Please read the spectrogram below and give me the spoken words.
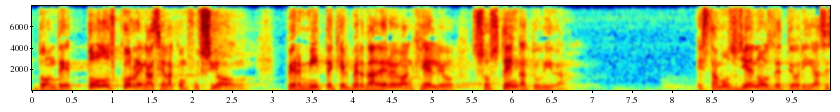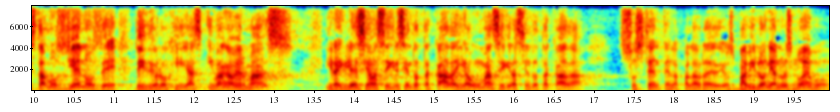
donde todos corren hacia la confusión, permite que el verdadero evangelio sostenga tu vida. Estamos llenos de teorías, estamos llenos de, de, ideologías y van a haber más. Y la iglesia va a seguir siendo atacada y aún más seguirá siendo atacada en la palabra de Dios. Babilonia no es nuevo,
